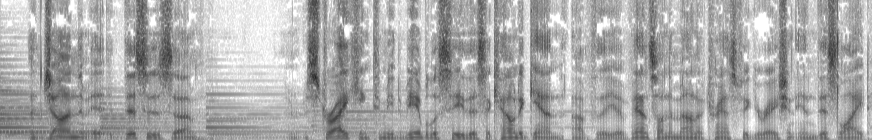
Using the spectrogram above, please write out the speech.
Uh, John, this is um, striking to me to be able to see this account again of the events on the Mount of Transfiguration in this light.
